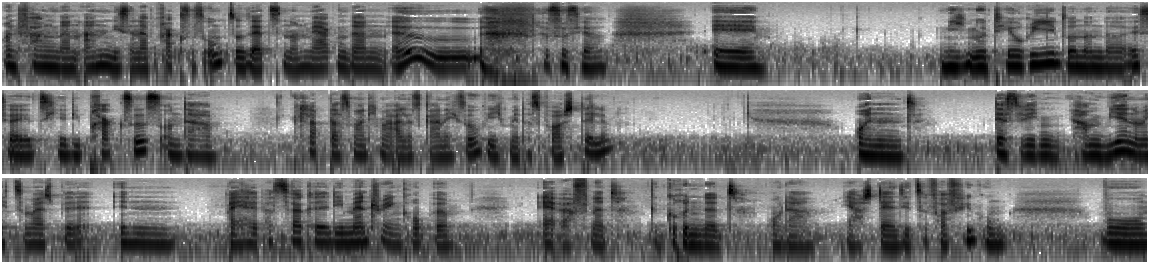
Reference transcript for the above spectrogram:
und fangen dann an, dies in der Praxis umzusetzen und merken dann, oh, das ist ja äh, nicht nur Theorie, sondern da ist ja jetzt hier die Praxis und da klappt das manchmal alles gar nicht so, wie ich mir das vorstelle. Und deswegen haben wir nämlich zum Beispiel in, bei Helper Circle die Mentoring-Gruppe eröffnet, gegründet oder ja, stellen sie zur Verfügung, wo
